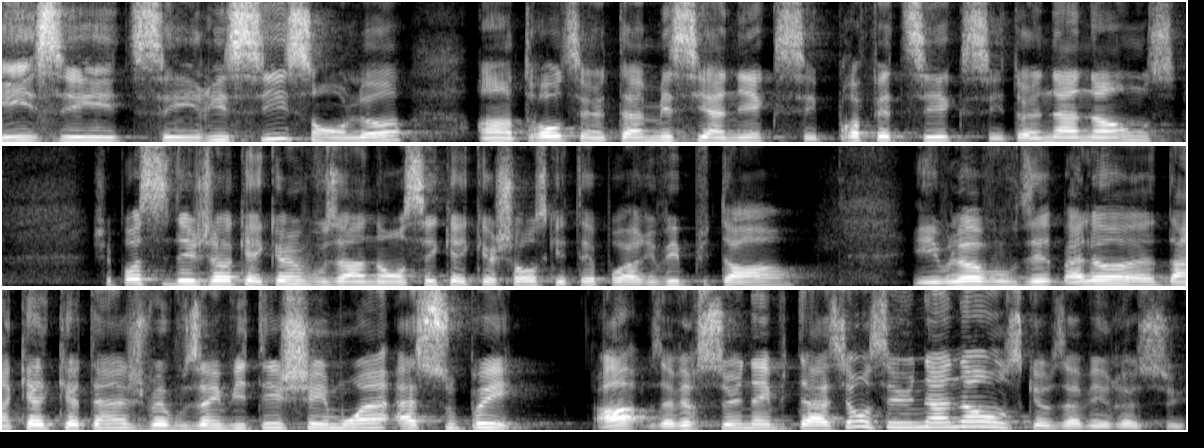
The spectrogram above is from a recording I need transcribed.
Et ces, récits sont là, entre autres, c'est un temps messianique, c'est prophétique, c'est une annonce. Je ne sais pas si déjà quelqu'un vous a annoncé quelque chose qui était pour arriver plus tard. Et là, vous vous dites, ben là, dans quelques temps, je vais vous inviter chez moi à souper. Ah, vous avez reçu une invitation, c'est une annonce que vous avez reçue.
